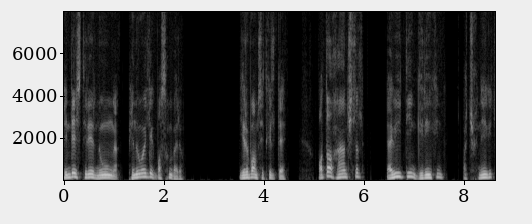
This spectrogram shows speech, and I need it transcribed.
Тэндээс тэрээр нүүн Пенуэлийг босгон барив. Ербом сэтгэлдээ одоо хаанчлал Давидын гэрийнхэнд очих нэ гэж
